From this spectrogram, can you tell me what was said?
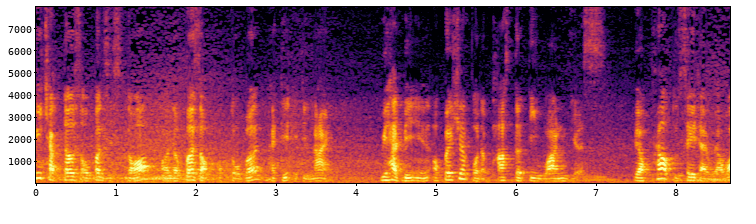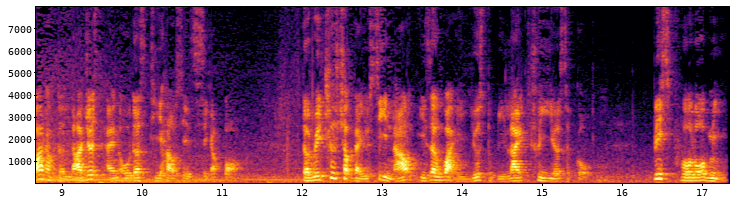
Tea Chapters opens its door on the 1st of October 1989. We have been in operation for the past 31 years. We are proud to say that we are one of the largest and oldest tea houses in Singapore. The retail shop that you see now isn't what it used to be like three years ago. Please follow me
